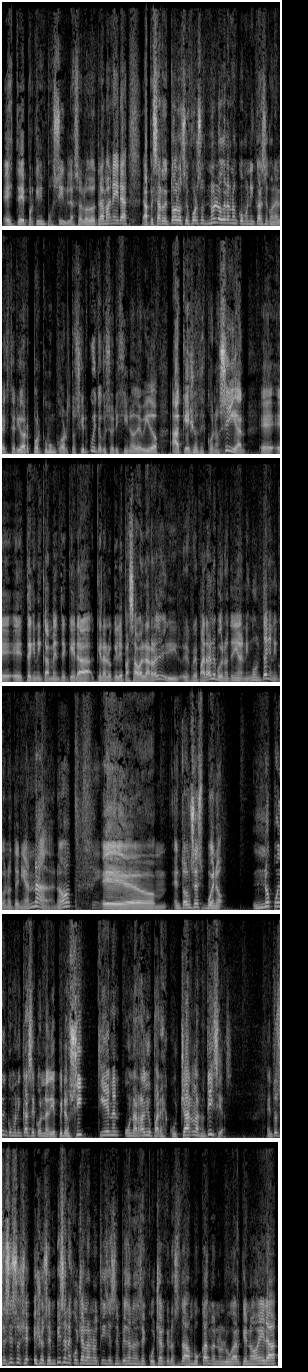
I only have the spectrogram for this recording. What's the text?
este, porque era imposible hacerlo de otra manera. A pesar de todos los esfuerzos, no lograron comunicarse con el exterior porque hubo un cortocircuito que se originó debido a que ellos desconocían eh, eh, eh, técnicamente qué era, qué era lo que le pasaba a la radio y irreparable porque no tenían ningún técnico, no tenían nada, ¿no? Sí. Entonces, bueno, no pueden comunicarse con nadie, pero sí tienen una radio para escuchar las noticias. Entonces eso, ellos empiezan a escuchar las noticias, empiezan a escuchar que los estaban buscando en un lugar que no era,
